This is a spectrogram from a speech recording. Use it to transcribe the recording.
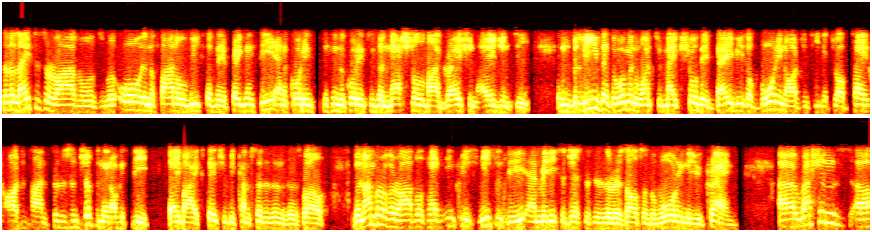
So the latest arrivals were all in the final weeks of their pregnancy, and according this is according to the National Migration Agency. It is believed that the women want to make sure their babies are born in Argentina to obtain Argentine citizenship, and then obviously they, by extension, become citizens as well. The number of arrivals has increased recently, and many suggest this is a result of the war in the Ukraine. Uh, Russians uh,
